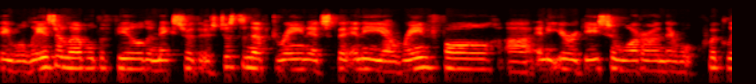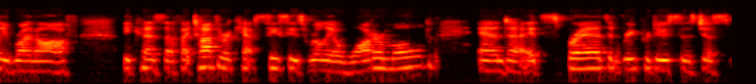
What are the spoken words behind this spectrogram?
they will laser level the field and make sure there's just enough drainage that any uh, rainfall, uh, any irrigation water on there will quickly run off because uh, Phytophthora capsici is really a water mold and uh, it spreads and reproduces just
